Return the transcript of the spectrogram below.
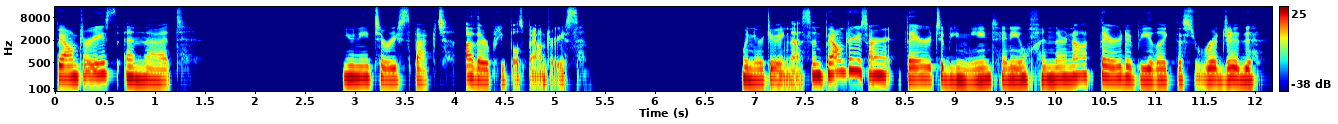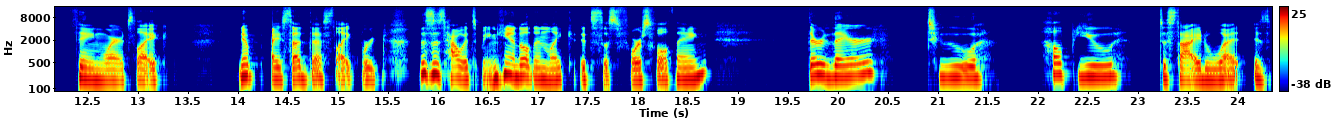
boundaries and that you need to respect other people's boundaries when you're doing this. And boundaries aren't there to be mean to anyone. They're not there to be like this rigid thing where it's like, nope, I said this, like we're this is how it's being handled and like it's this forceful thing. They're there to help you decide what is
